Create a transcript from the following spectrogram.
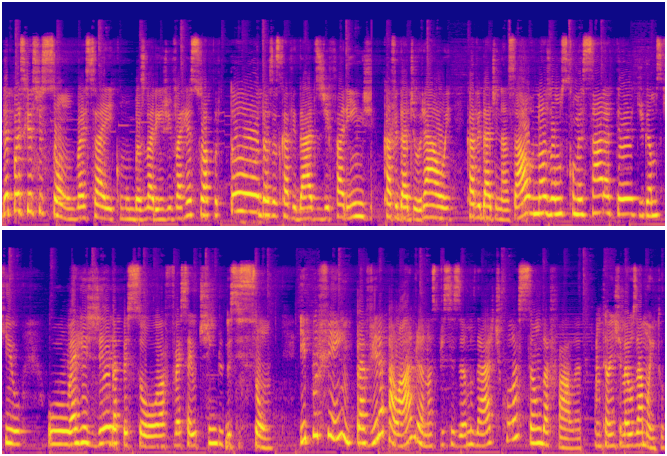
Depois que este som vai sair como um basfaringe e vai ressoar por todas as cavidades de faringe, cavidade oral e cavidade nasal, nós vamos começar a ter, digamos que o, o RG da pessoa, vai sair o timbre desse som. E por fim, para vir a palavra, nós precisamos da articulação da fala. Então a gente vai usar muito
